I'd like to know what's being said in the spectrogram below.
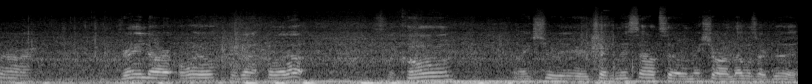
our drained our oil. We're gonna fill it up. It's the cone. Make sure we're checking this out to make sure our levels are good.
